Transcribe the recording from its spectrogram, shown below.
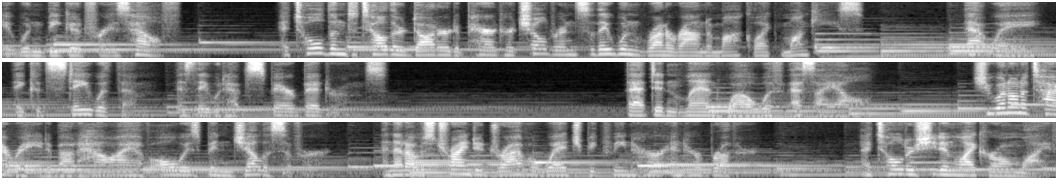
it wouldn't be good for his health. I told them to tell their daughter to parent her children so they wouldn't run around amok like monkeys. That way, they could stay with them, as they would have spare bedrooms. That didn't land well with SIL. She went on a tirade about how I have always been jealous of her, and that I was trying to drive a wedge between her and her brother. I told her she didn't like her own life,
